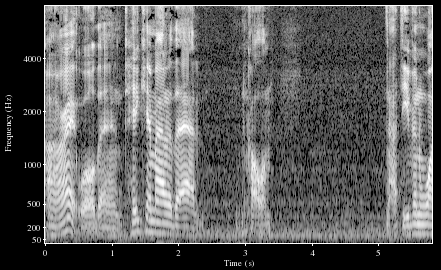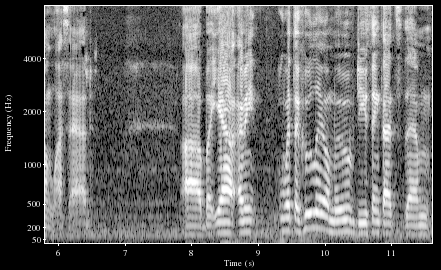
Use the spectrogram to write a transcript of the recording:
All right, well then take him out of the ad column. Not even one less ad. Uh, but yeah, I mean, with the Julio move, do you think that's them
